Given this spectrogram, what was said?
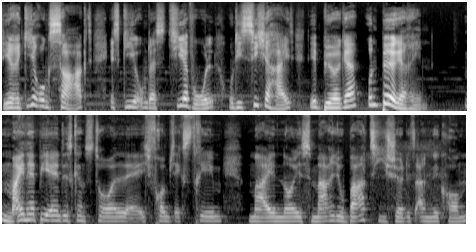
Die Regierung sagt, es gehe um das Tierwohl und die Sicherheit der Bürger und Bürgerinnen. Mein Happy End ist ganz toll. Äh, Ich freue mich extrem. Mein neues Mario Bart T-Shirt ist angekommen.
